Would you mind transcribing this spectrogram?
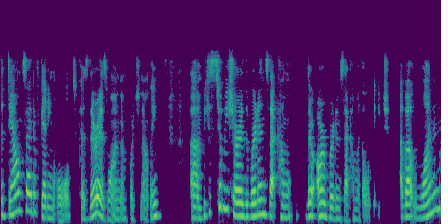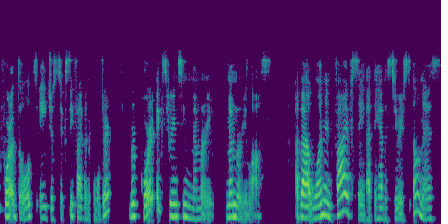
the downside of getting old, because there is one, unfortunately, um, because to be sure, the burdens that come, there are burdens that come with old age. About one in four adults ages 65 and older report experiencing memory memory loss. About one in five say that they have a serious illness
